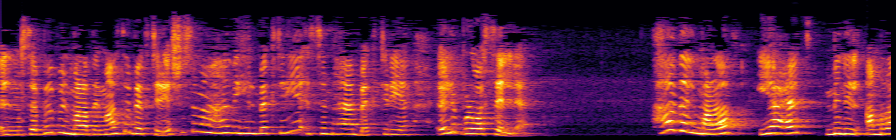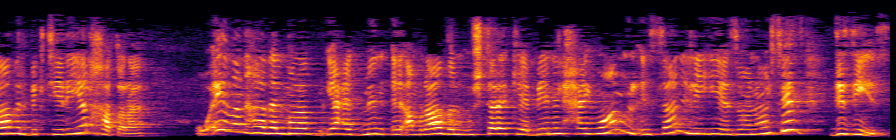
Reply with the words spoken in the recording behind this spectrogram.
المسبب المرضي مالته بكتيريا شو اسمها هذه البكتيريا؟ اسمها بكتيريا البروسيلا. هذا المرض يعد من الأمراض البكتيرية الخطرة وأيضا هذا المرض يعد من الأمراض المشتركة بين الحيوان والإنسان اللي هي zoonosis disease.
